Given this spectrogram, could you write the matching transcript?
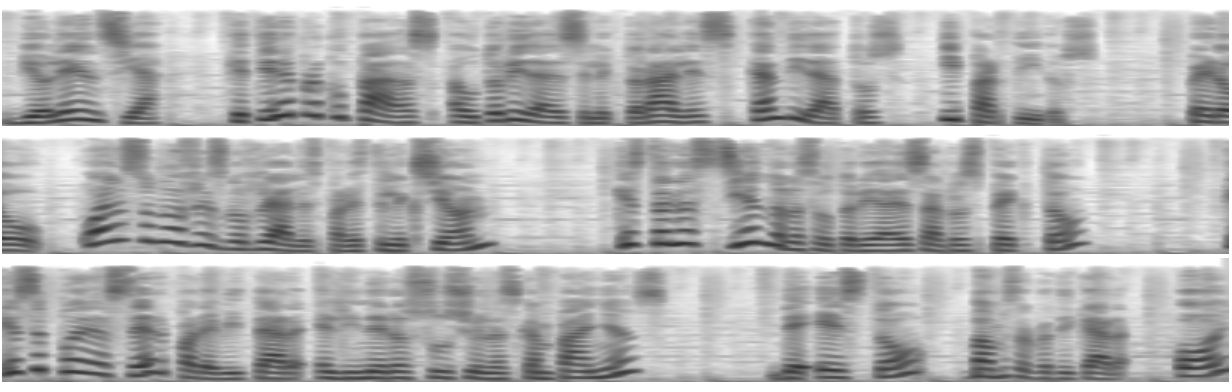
Violencia que tiene preocupadas autoridades electorales, candidatos y partidos. Pero, ¿cuáles son los riesgos reales para esta elección? ¿Qué están haciendo las autoridades al respecto? ¿Qué se puede hacer para evitar el dinero sucio en las campañas? De esto vamos a platicar hoy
